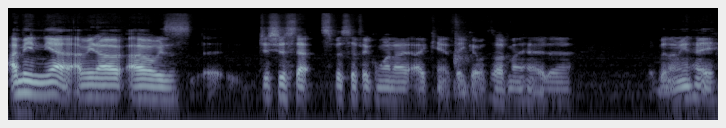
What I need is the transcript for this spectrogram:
I mean, yeah. I mean, I, I always just just that specific one. I, I can't think of off the top of my head. Uh, but I mean, hey,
